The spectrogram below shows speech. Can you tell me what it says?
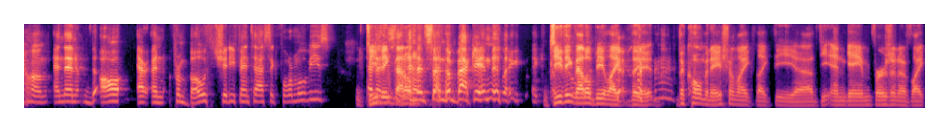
Um, and then all and from both shitty Fantastic Four movies. Do you think that'll and then send them back in? And like, like do you think that'll be like the the culmination like like the uh the end game version of like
